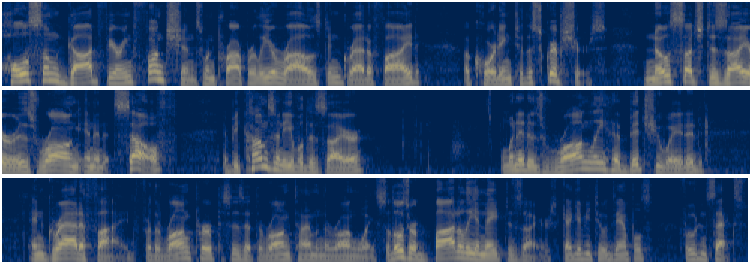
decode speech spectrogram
wholesome God fearing functions when properly aroused and gratified according to the scriptures. No such desire is wrong in itself. It becomes an evil desire when it is wrongly habituated and gratified for the wrong purposes at the wrong time in the wrong way. So those are bodily innate desires. Can I give you two examples? Food and sex.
